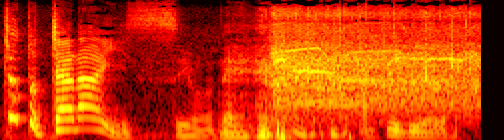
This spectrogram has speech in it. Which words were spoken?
ちょっとチャラいっすよね。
